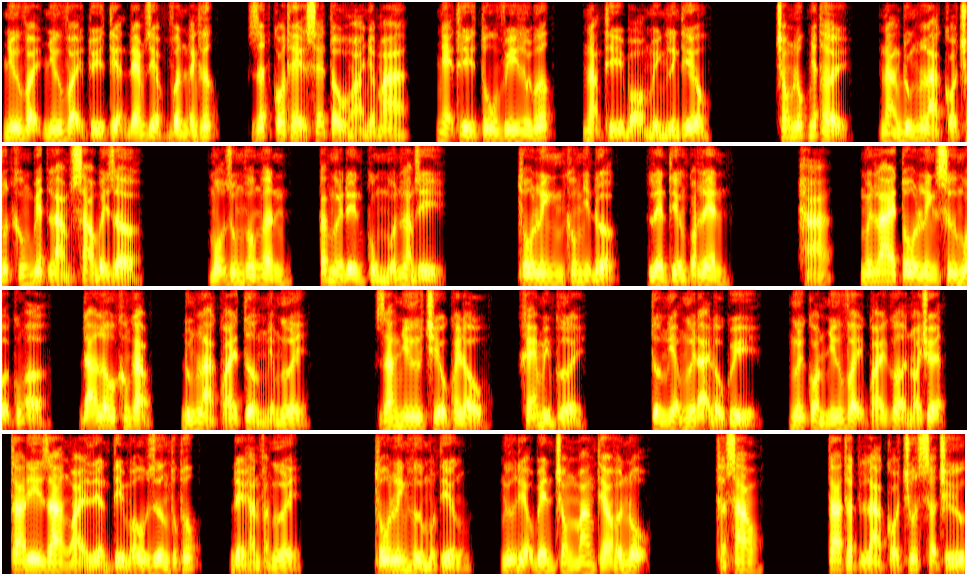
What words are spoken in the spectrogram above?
như vậy như vậy tùy tiện đem diệp vân đánh thức, rất có thể sẽ tẩu hỏa nhập ma, nhẹ thì tu vi lui bước, nặng thì bỏ mình linh tiêu. Trong lúc nhất thời, nàng đúng là có chút không biết làm sao bây giờ. Mộ dung vô ngân, các ngươi đến cùng muốn làm gì? Tô linh không nhịn được, lên tiếng quát lên. Há nguyên lai tô linh sư muội cũng ở, đã lâu không gặp, đúng là quái tưởng niệm ngươi. Giang như chiều quay đầu, khẽ mỉm cười. Tưởng niệm ngươi đại đầu quỷ, ngươi còn như vậy quái gở nói chuyện ta đi ra ngoài liền tìm âu dương thúc thúc, để hắn phạt ngươi. Tô linh hừ một tiếng, ngữ điệu bên trong mang theo ấn nộ. Thật sao? Ta thật là có chút sợ chứ.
